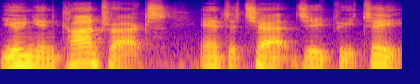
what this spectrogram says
union contracts into Chat GPT.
